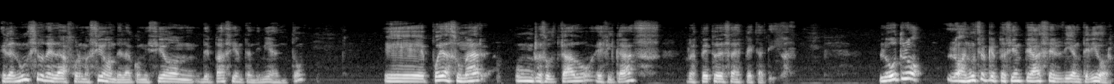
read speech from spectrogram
el anuncio de la formación de la Comisión de Paz y Entendimiento eh, pueda sumar un resultado eficaz respecto de esas expectativas. Lo otro, los anuncios que el presidente hace el día anterior,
